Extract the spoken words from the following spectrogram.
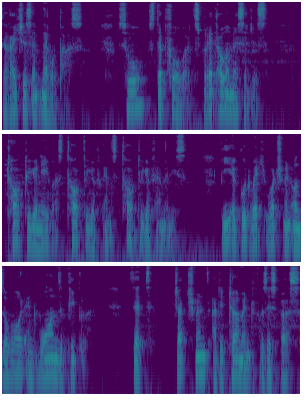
the righteous and narrow path. So step forward, spread our messages. Talk to your neighbors, talk to your friends, talk to your families. Be a good watchman on the wall and warn the people that judgments are determined for this earth.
